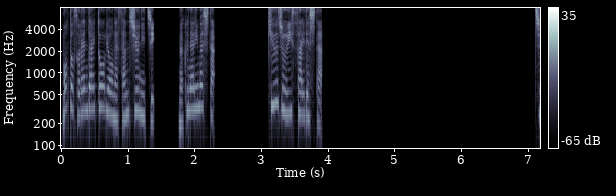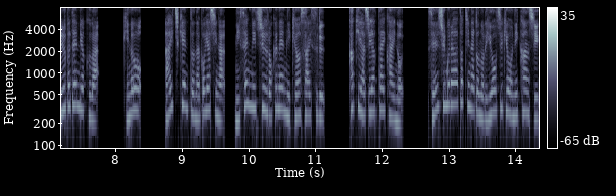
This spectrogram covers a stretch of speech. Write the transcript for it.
元ソ連大統領が30日、亡くなりました。91歳でした。中部電力は、昨日、愛知県と名古屋市が2026年に共催する、夏季アジア大会の選手村跡地などの利用事業に関し、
